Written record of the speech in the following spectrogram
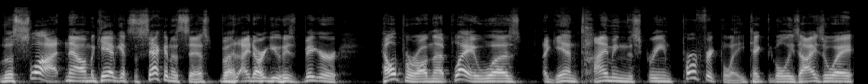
the slot. Now, Mikheyev gets the second assist, but I'd argue his bigger helper on that play was, again, timing the screen perfectly, take the goalie's eyes away.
